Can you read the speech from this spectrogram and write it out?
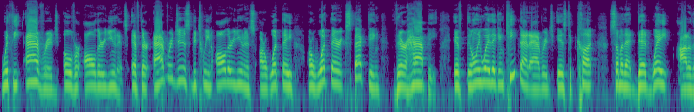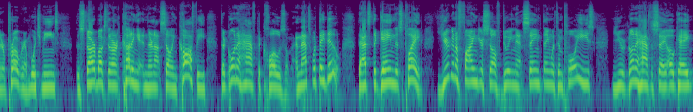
with the average over all their units. If their averages between all their units are what they are what they're expecting they're happy. If the only way they can keep that average is to cut some of that dead weight out of their program which means the Starbucks that aren't cutting it and they're not selling coffee, they're going to have to close them. And that's what they do. That's the game that's played. You're going to find yourself doing that same thing with employees. You're going to have to say, okay,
